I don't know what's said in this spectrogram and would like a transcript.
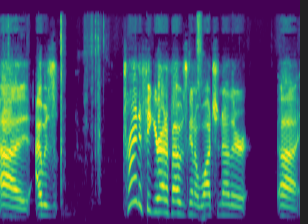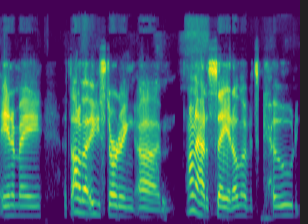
uh, I was trying to figure out if I was going to watch another uh, anime. I thought about maybe starting. Um, I don't know how to say it. I don't know if it's Code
